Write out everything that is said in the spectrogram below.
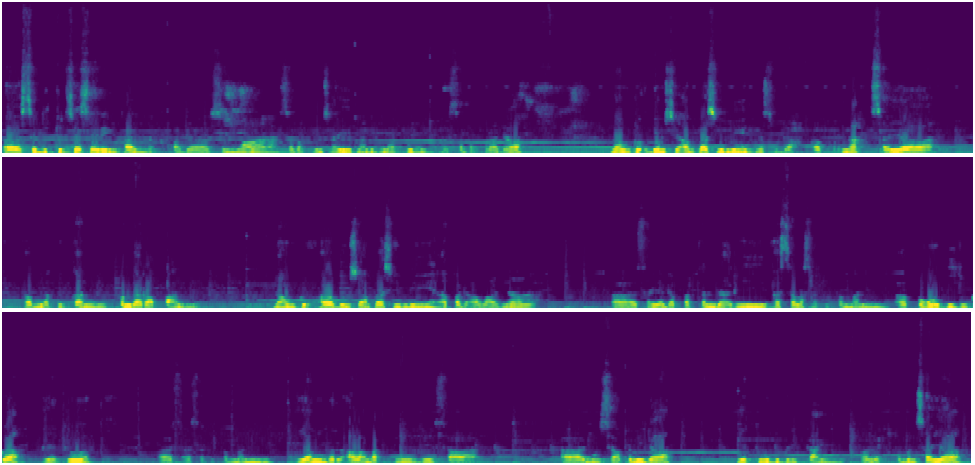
Uh, sedikit saya sharingkan kepada semua sahabat bonsai, nah di mana pun uh, sahabat berada. Nah untuk bonsai amplas ini, nah sudah uh, pernah saya uh, melakukan penggarapan. Nah untuk uh, bonsai amplas ini uh, pada awalnya uh, saya dapatkan dari uh, salah satu teman uh, penghobi juga yaitu uh, salah satu teman yang beralamat di desa uh, Nusa Penida yaitu diberikan oleh teman saya.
